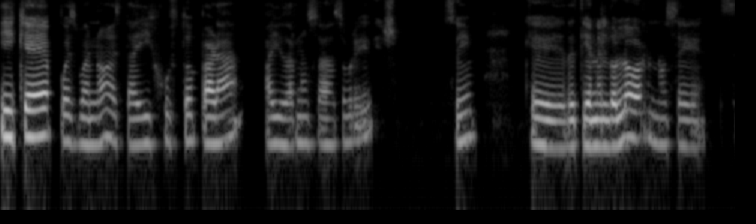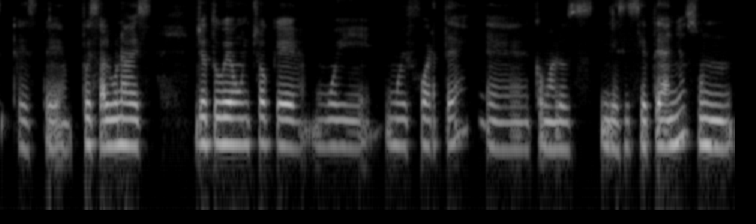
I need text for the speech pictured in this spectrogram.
y que, pues bueno, está ahí justo para ayudarnos a sobrevivir. ¿Sí? Que detiene el dolor, no sé, este, pues alguna vez yo tuve un choque muy, muy fuerte, eh, como a los 17 años, un,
